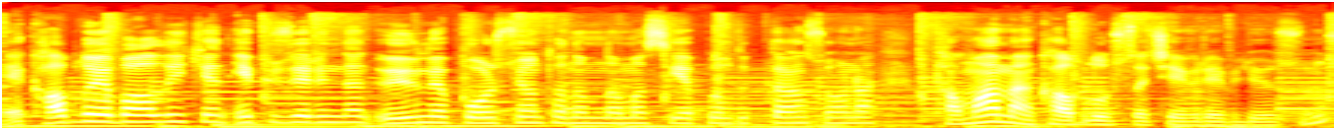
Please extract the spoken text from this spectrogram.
E, kabloya bağlıyken app üzerinden öğün ve porsiyon tanımlaması yapıldıktan sonra tamamen kablosuzla çevirebiliyorsunuz.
